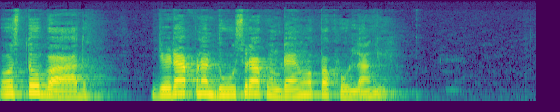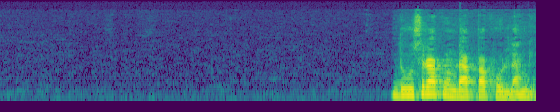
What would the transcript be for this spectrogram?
ਉਸ ਤੋਂ ਬਾਅਦ ਜਿਹੜਾ ਆਪਣਾ ਦੂਸਰਾ ਕੁੰਡਾ ਇਹਨੂੰ ਆਪਾਂ ਖੋਲਾਂਗੇ। ਦੂਸਰਾ ਕੁੰਡਾ ਆਪਾਂ ਖੋਲਾਂਗੇ।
